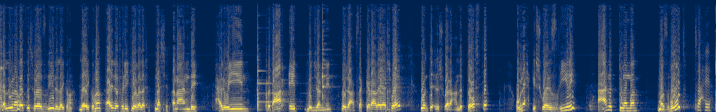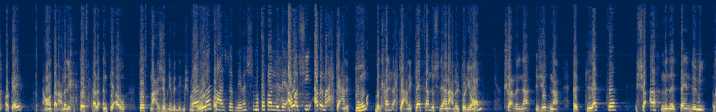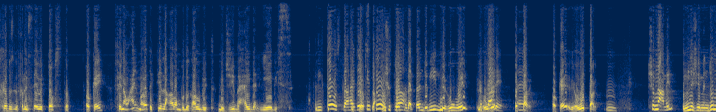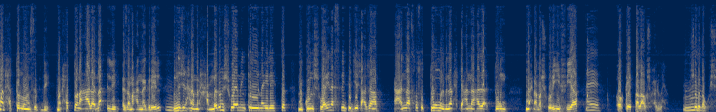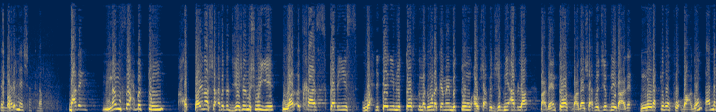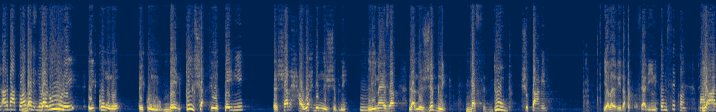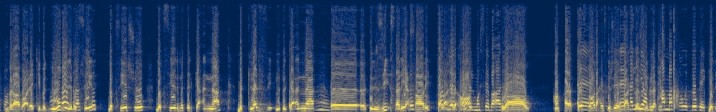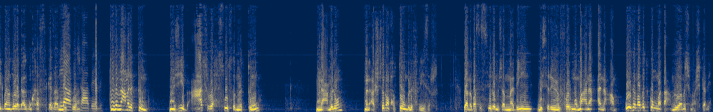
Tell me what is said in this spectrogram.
خلونا بس شوي صغيرة ليك هون ليك ها. هيدا فريكي بلشت. تنشف أنا عندي حلوين. بتعقد بتجنن برجع بسكر عليها شوي وانتقل شوي لعند التوست ونحكي شوي صغيرة عن التومة. مزبوط صحيح. okay؟ هون تنعمل لك التوست. هلا أنت أو توست مع الجبنة بدك مش بس مزبوط بس مع الجبنة مش متطلبة. أول شيء قبل ما أحكي عن الثوم بدي خليني احكي عن ال club sandwich اللي أنا عملته اليوم. شو عملنا؟ جبنا ثلاث شقف من ال pain de mie الخبز الفرنساوي ال toast okay؟ في نوعين مرات كثير العالم بتغلبط بتجيب هيدا اليابس. التوست لا هيداك التوست لا مش التوست التوست هذا ال pain de mie اللي هو اللي هو الطري. الطري. okay اللي هو الطري. شو بنعمل؟ بنجي من دون ما نحط لهم زبده، بنحطهم على مقلي إذا ما عندنا جريل، بنجي نحن بنحمرهم شوي من كل الميلات، بنكون شوي ناسفين الدجاج على جنب، عندنا صوص الثوم اللي بدنا نحكي عنها هلأ الثوم نحن مشهورين فيها، إيه. okay طلعوا شو حلوة. شو بطوش؟ okay. اللبنه شكلها. بعدين نمسح بالثوم حطينا شقفة الدجاج المشوية ورقة خس كبيس وحدة تانية من التوست المدهونة كمان بالثوم أو شقفة جبنة قبلها بعدين توست بعدين شقفة جبنة بعدين نركبهم فوق بعضهم نعمل أربع توابل بس. ضروري يكونوا يكونوا بين كل شقفة والتانية شرحة وحدة من الجبنة لماذا؟ لأنه الجبنة بس تدوب شو بتعمل؟ يلا يا غيدا ساعديني. تمسكهم مع يعني برافو عليكي شاطرة، بتصير. بتصير شو؟ بتصير مثل كانها بتلزق مثل كانها آه آه، تلزيق سريع صارت. طلع هلا هون بالمسابقات واو. ها هلا التوست إيه. هون رح يصير جاهز إيه بعد شوي خليني لك. يتحمسوا وتدوب هيك. بدك بدنا ندورها بقلب مخفف كذا لا. مش عبالي. كيف بنعمل الثوم؟ بنجيب 10 حصوص من الثوم بنعملهم بنقشرهم ونحطهم بالفريزر. لأنه بس يصيروا مجمدين بصيروا ينفرموا معنا أنعم. وإذا ما بدكم ما تعملوها مش مشكلة.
